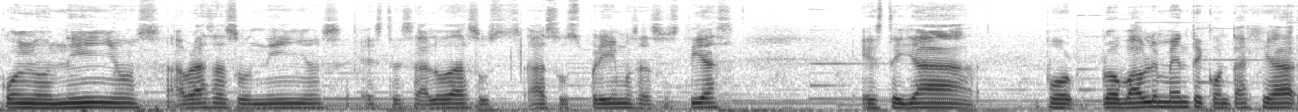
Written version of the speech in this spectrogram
con los niños, abraza a sus niños, este, saluda a sus, a sus primos, a sus tías. Este ya por, probablemente contagia,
